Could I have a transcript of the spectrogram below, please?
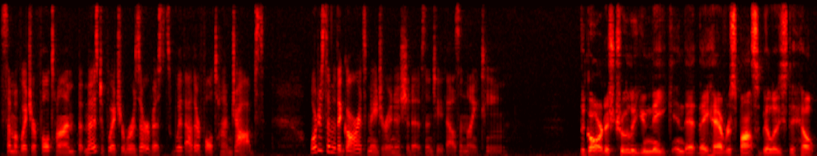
some of which are full time, but most of which are reservists with other full time jobs. What are some of the Guard's major initiatives in 2019? The Guard is truly unique in that they have responsibilities to help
